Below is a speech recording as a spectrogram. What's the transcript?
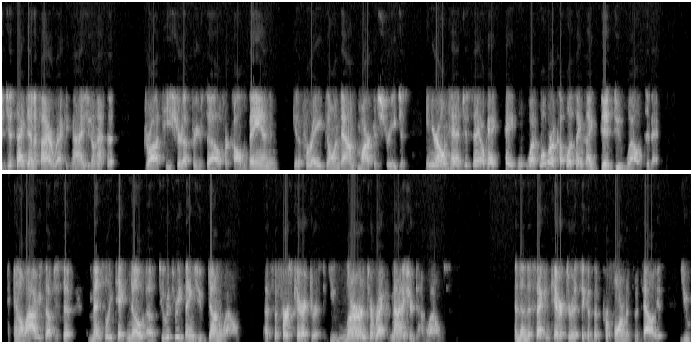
to just identify or recognize. You don't have to draw a T-shirt up for yourself or call the band and get a parade going down Market Street. Just in your own head, just say, okay, hey, what what were a couple of things I did do well today, and allow yourself just to mentally take note of two or three things you've done well. That's the first characteristic. You learn to recognize your done wells. And then the second characteristic of the performance mentality is you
